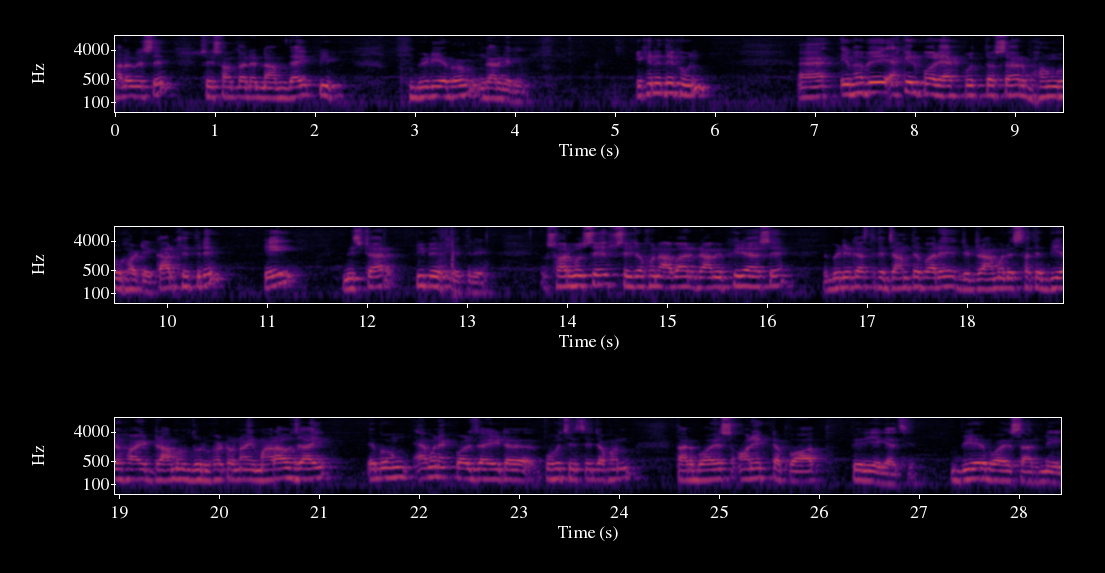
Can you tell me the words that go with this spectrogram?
ভালোবেসে সেই সন্তানের নাম দেয় পিপ, বিডি এবং গার্গেরি। এখানে দেখুন এভাবে একের পর এক প্রত্যাশার ভঙ্গ ঘটে। কার ক্ষেত্রে? এই মিস্টার পিপের ক্ষেত্রে। সর্বশেষ সে যখন আবার গ্রামে ফিরে আসে, বিডির কাছ থেকে জানতে পারে যে ড্রামলের সাথে বিয়ে হয়, ড্রামল দুর্ঘটনায় মারাও যায় এবং এমন এক পর্যায়ে এটা পৌঁছেছে যখন তার বয়স অনেকটা পথ পেরিয়ে গেছে। বিয়ের বয়স আর নেই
